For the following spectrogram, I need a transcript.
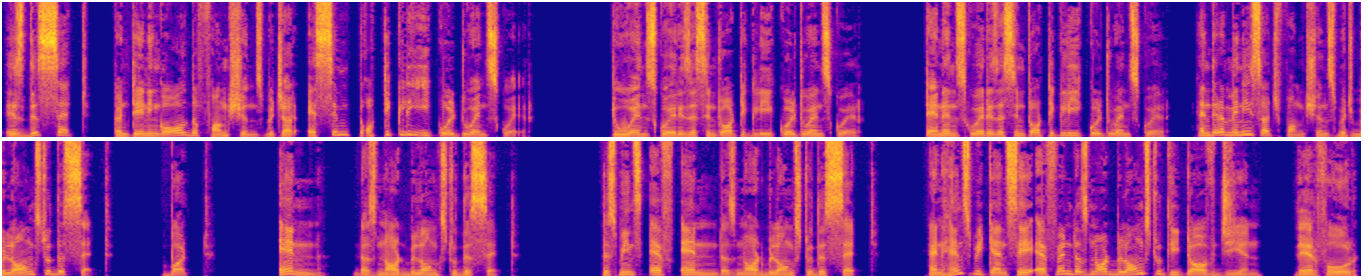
is this set containing all the functions which are asymptotically equal to n square. 2n square is asymptotically equal to n square. 10n square is asymptotically equal to n square. And there are many such functions which belongs to this set. But n does not belongs to this set. This means fn does not belongs to this set. And hence we can say fn does not belongs to theta of gn. Therefore,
